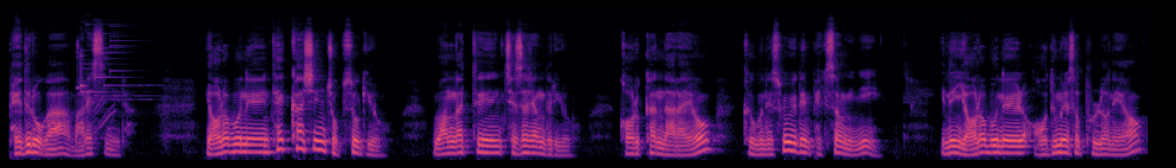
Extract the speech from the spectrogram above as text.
베드로가 말했습니다. 여러분은 택하신 족속이요, 왕 같은 제사장들이요, 거룩한 나라요, 그분의 소유된 백성이니 이는 여러분을 어둠에서 불러내어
